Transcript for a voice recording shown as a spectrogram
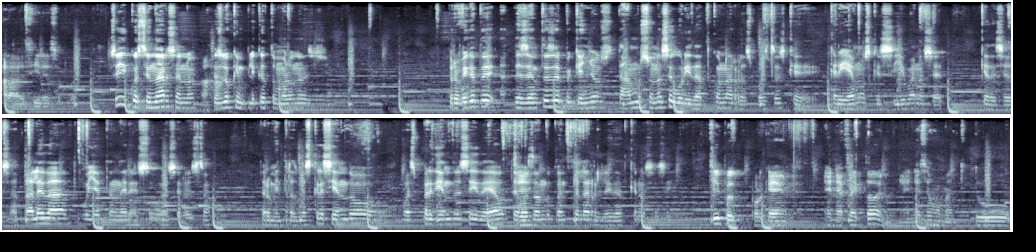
para decir eso, pues. Sí, cuestionarse, ¿no? Ajá. Es lo que implica tomar una decisión. Pero fíjate, desde antes de pequeños dábamos una seguridad con las respuestas que creíamos que sí iban a ser. Que decías, a tal edad voy a tener esto, voy a hacer esto. Pero mientras vas creciendo, vas perdiendo esa idea o te Sí. vas dando cuenta de la realidad que no es así. Sí, pues porque en efecto en, en ese momento tú,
